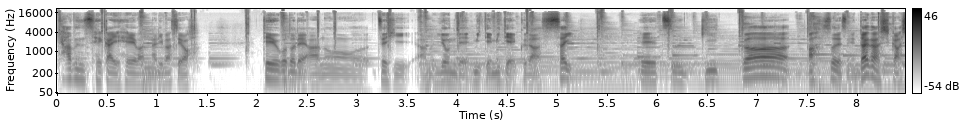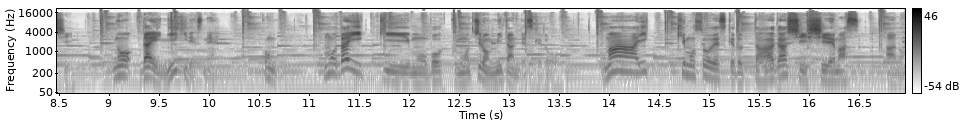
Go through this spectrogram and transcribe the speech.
多分世界平和になりますよ。っていうことであのぜひあの読んでみてみてください、えー次があそうですね。だがしかしの第2期ですね。今もう第1期も僕もちろん見たんですけどまあ1期もそうですけど駄菓子知れます。あの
